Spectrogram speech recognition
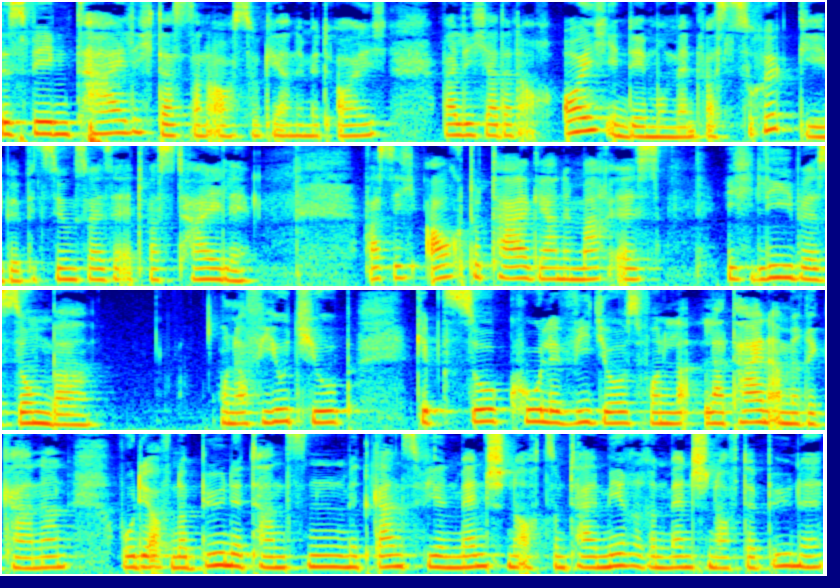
Deswegen teile ich das dann auch so gerne mit euch, weil ich ja dann auch euch in dem Moment was zurückgebe bzw. etwas teile. Was ich auch total gerne mache, ist, ich liebe Zumba. Und auf YouTube gibt es so coole Videos von Lateinamerikanern, wo die auf einer Bühne tanzen mit ganz vielen Menschen, auch zum Teil mehreren Menschen auf der Bühne.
